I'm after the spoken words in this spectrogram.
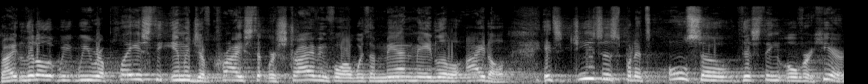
right? Little, we, we replace the image of Christ that we're striving for with a man made little idol. It's Jesus, but it's also this thing over here.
